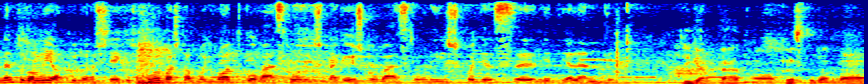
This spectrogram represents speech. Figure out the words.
Nem tudom, mi a különbség, akkor olvastam, hogy vadkovászról is, meg őskovászról is, hogy ez mit jelent. Igen, tehát a köztudatban,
